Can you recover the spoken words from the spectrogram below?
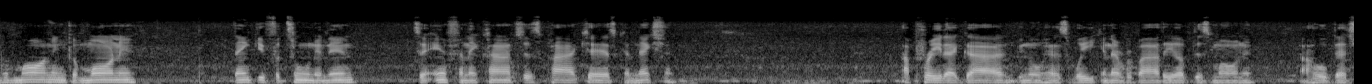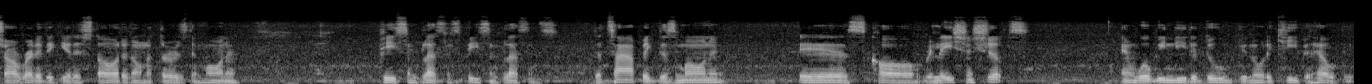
Good morning. Good morning. Thank you for tuning in to Infinite Conscious Podcast Connection. I pray that God, you know, has wakened everybody up this morning. I hope that y'all ready to get it started on a Thursday morning. Peace and blessings, peace and blessings. The topic this morning is called relationships and what we need to do, you know, to keep it healthy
